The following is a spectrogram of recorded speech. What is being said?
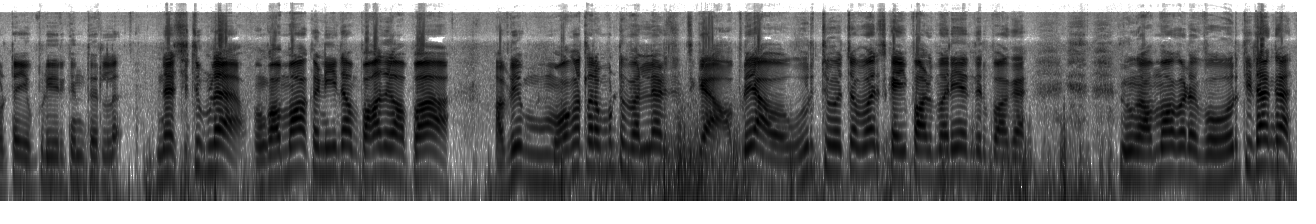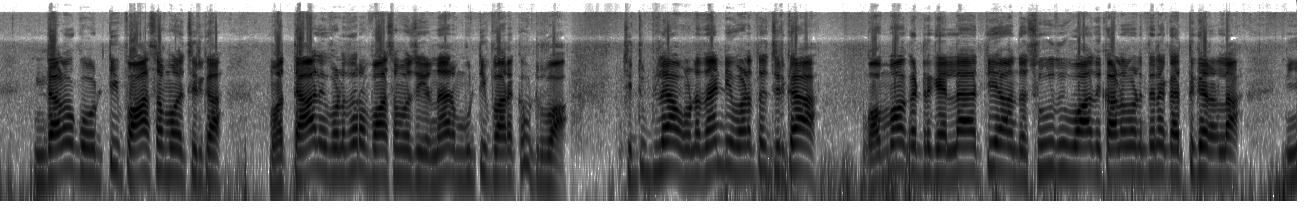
இந்த எப்படி இருக்குன்னு தெரில என்ன சிட்டுப்புல உங்கள் அம்மாவுக்கு நீ தான் பாதுகாப்பா? அப்படியே முகத்தில் மட்டும் வெள்ளை அடிச்சிருக்க அப்படியே அவ உரிச்சு வச்ச மாதிரி ஸ்கைப்பால் மாதிரியே இருந்திருப்பாங்க. இவங்க அம்மா கூட இப்போ ஒருத்திட்டாங்க. இந்த அளவுக்கு ஒட்டி பாசமாக வச்சுருக்கா. மற்ற ஆள் இவ்வளோ தூரம் பாசமாக வச்சுருக்க. நேரம் முட்டி பறக்க விட்டுருவா. சிட்டுப்புல உன்னை தாண்டி வளர்த்து வச்சிருக்கா. உங்கள் அம்மா கட்டிருக்க எல்லாத்தையும் அந்த சூது வாது கலவனத்தை கற்றுக்கிறல்ல நீ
